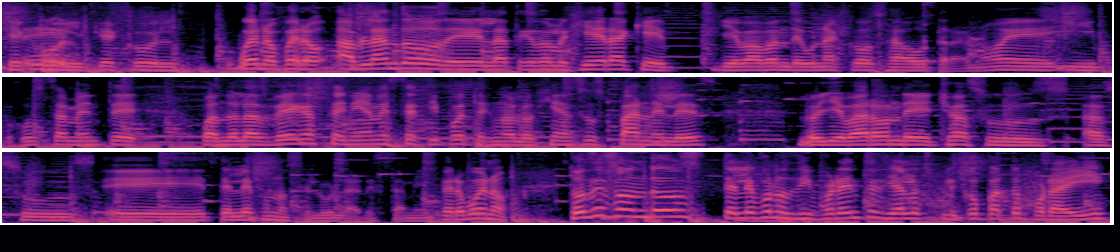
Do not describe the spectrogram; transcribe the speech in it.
Qué Sí. cool, qué cool. Bueno, pero hablando de la tecnología era que llevaban de una cosa a otra, ¿no? Eh, y justamente cuando Las Vegas tenían este tipo de tecnología en sus paneles, lo llevaron de hecho a sus, a sus eh, teléfonos celulares también. Pero bueno, entonces son dos teléfonos diferentes, ya lo explicó Pato por ahí,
